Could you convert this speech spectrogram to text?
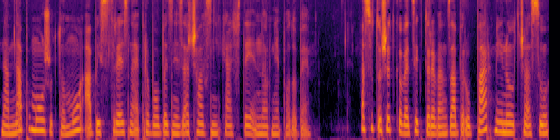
nám napomôžu tomu, aby stres najprv vôbec nezačal vznikať v tej enormnej podobe. A sú to všetko veci, ktoré vám zaberú pár minút času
